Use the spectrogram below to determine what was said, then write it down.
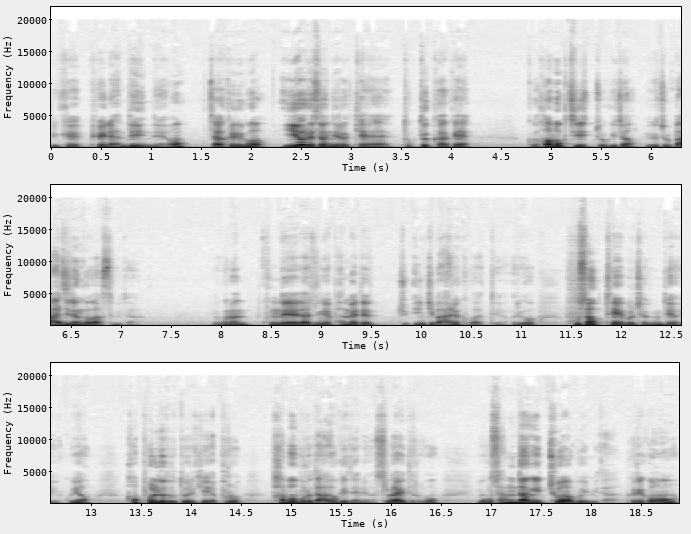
이렇게 표현이 안 되어 있네요. 자 그리고 2열에서는 이렇게 독특하게 그 허벅지 쪽이죠. 이거 좀 빠지는 것 같습니다. 이거는 국내에 나중에 판매될 주- 인기 많을 것 같아요. 그리고 후석 테이블 적용되어 있고요. 컵홀더도 또 이렇게 옆으로 팝업으로 나오게 되네요. 슬라이드로. 이거 상당히 좋아 보입니다. 그리고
